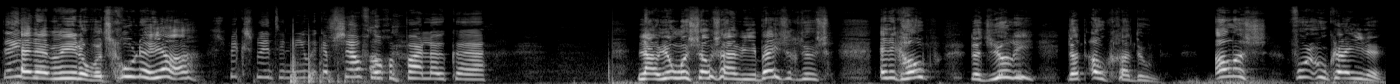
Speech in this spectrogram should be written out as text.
Deze En dan hebben we hier nog wat schoenen, ja. Spiksplinter nieuw. Ik heb zelf nog een paar leuke... Nou jongens, zo zijn we hier bezig dus. En ik hoop dat jullie dat ook gaan doen. Alles voor Oekraïne.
